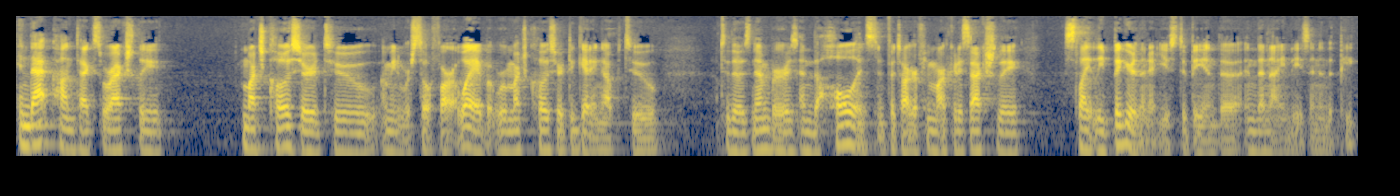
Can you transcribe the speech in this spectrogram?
in that context, we're actually much closer to, I mean, we're still far away, but we're much closer to getting up to, to those numbers. And the whole instant photography market is actually slightly bigger than it used to be in the in the 90s and in the peak.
